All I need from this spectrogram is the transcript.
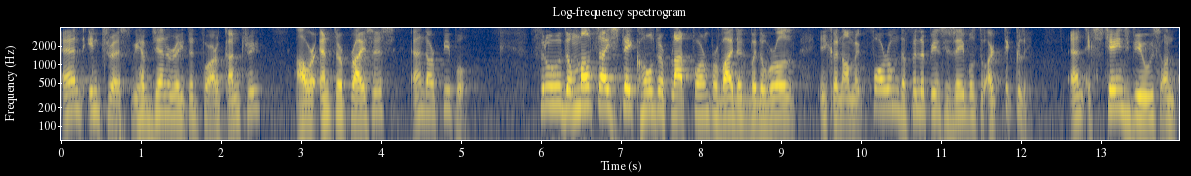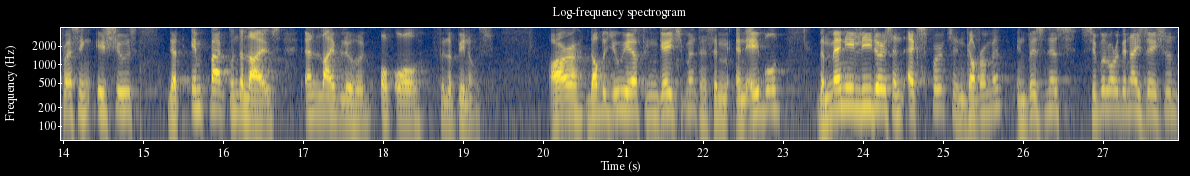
and interest we have generated for our country, our enterprises, and our people. Through the multi-stakeholder platform provided by the World Economic Forum, the Philippines is able to articulate and exchange views on pressing issues that impact on the lives and livelihood of all Filipinos. Our WEF engagement has enabled the many leaders and experts in government, in business, civil organization,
